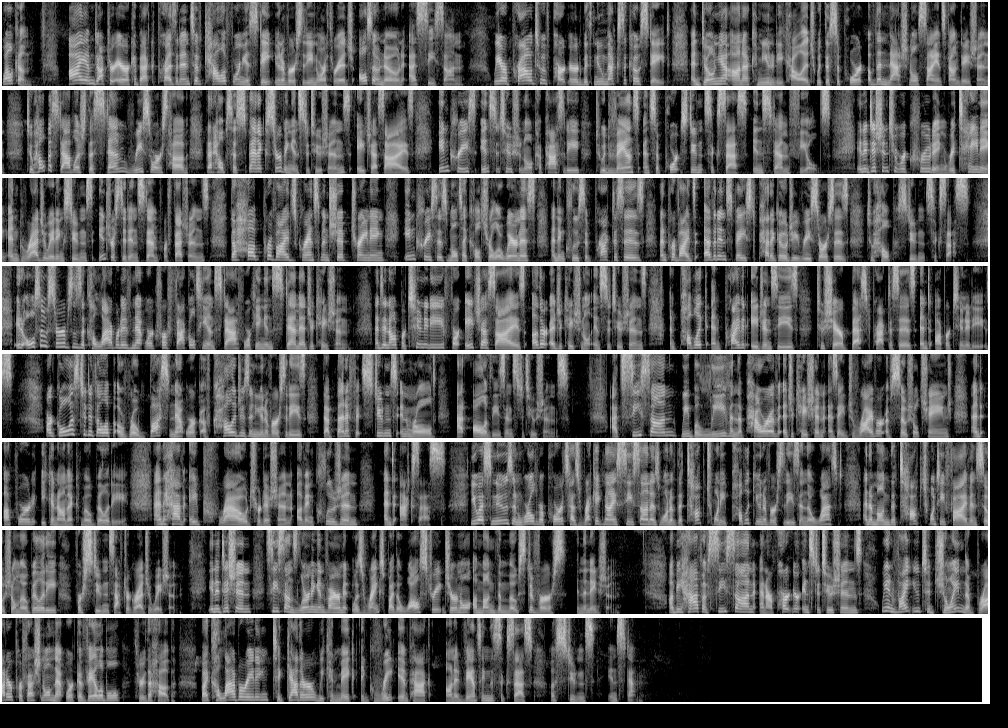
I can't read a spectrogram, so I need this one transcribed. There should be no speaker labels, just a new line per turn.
Welcome. I am Dr. Erika Beck, president of California State University Northridge, also known as CSUN. We are proud to have partnered with New Mexico State and Doña Ana Community College with the support of the National Science Foundation to help establish the STEM resource hub that helps Hispanic serving institutions, HSIs, increase institutional capacity to advance and support student success in STEM fields. In addition to recruiting, retaining, and graduating students interested in STEM professions, the hub provides grantsmanship training, increases multicultural awareness, and inclusive practices, and provides evidence-based pedagogy resources to help student success. It also serves as a collaborative network for faculty and staff working in STEM education, and an opportunity for HSIs, other educational institutions, and public and private agencies to share best practices and opportunities. Our goal is to develop a robust network of colleges and universities that benefit students enrolled at all of these institutions. At CSUN, we believe in the power of education as a driver of social change and upward economic mobility, and have a proud tradition of inclusion and access. U.S. News and World Reports has recognized CSUN as one of the top 20 public universities in the West and among the top 25 in social mobility for students after graduation. In addition, CSUN's learning environment was ranked by the Wall Street Journal among the most diverse in the nation. On behalf of CSUN and our partner institutions, we invite you to join the broader professional network available through the Hub. By collaborating together, we can make a great impact on advancing the success of students in STEM.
